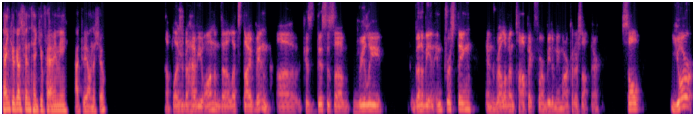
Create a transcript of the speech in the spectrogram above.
Thank you, Christian. Thank you for having me today on the show a pleasure to have you on and uh, let's dive in because uh, this is a really going to be an interesting and relevant topic for b2b marketers out there so you're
